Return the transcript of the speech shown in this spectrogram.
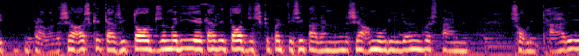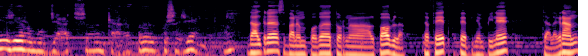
I prova d'això és que quasi tots a Maria, quasi tots els que participaren en això moriren bastant solitaris i rebutjats encara per, per la gent. Eh? D'altres van poder tornar al poble. De fet, Pep Llampiner, ja de gran,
